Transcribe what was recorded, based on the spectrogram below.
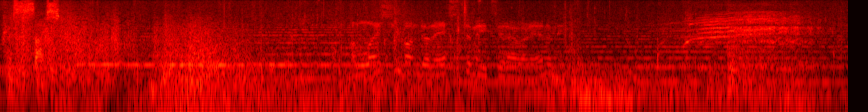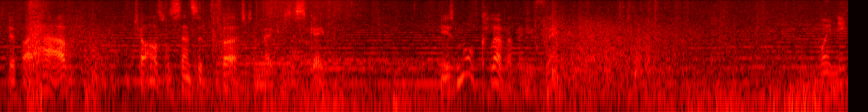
Precisely. Unless you've underestimated our enemy. If I have, Charles will sense it first and make his escape. He's more clever than you think. When it...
